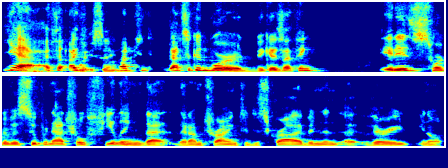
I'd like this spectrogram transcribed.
yeah. I, th- I th- that's that's a good word because I think it is sort of a supernatural feeling that that I'm trying to describe in a very you know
